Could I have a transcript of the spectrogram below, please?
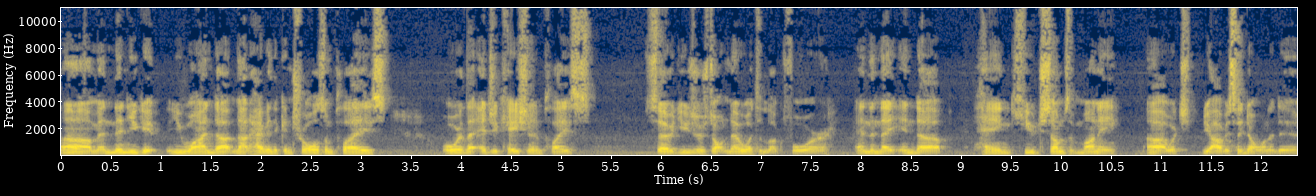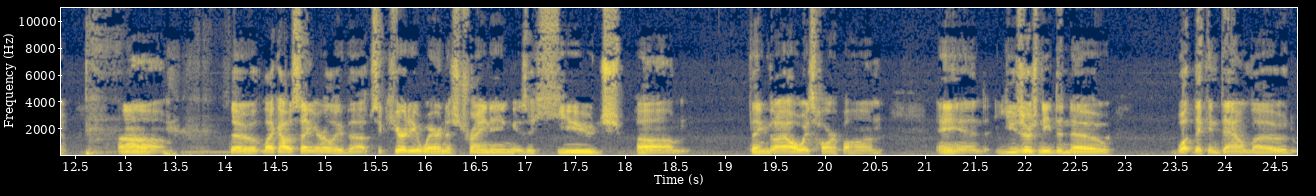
um, and then you get you wind up not having the controls in place or the education in place so users don't know what to look for, and then they end up paying huge sums of money, uh, which you obviously don't want to do. Um, so, like I was saying earlier, the security awareness training is a huge um, thing that I always harp on, and users need to know what they can download,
